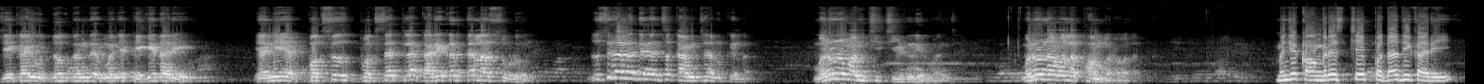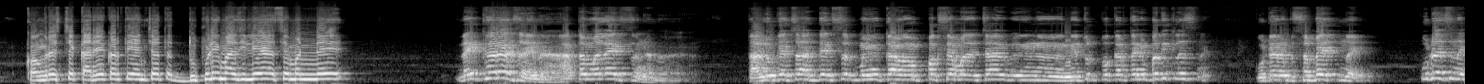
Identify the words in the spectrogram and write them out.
जे काही उद्योगधंदे म्हणजे ठेकेदारी यांनी पक्ष पक्षातल्या कार्यकर्त्याला सोडून दुसऱ्याला देण्याचं काम चालू केलं. म्हणून आमची चीड निर्माण झाली. म्हणून आम्हाला फॉर्म भरावा लागला. म्हणजे काँग्रेसचे पदाधिकारी काँग्रेसचे कार्यकर्ते यांच्यात दुपडी माजली आहे असे म्हणणे नाही खरंच आहे ना. आता मला एक सांगा ना. तालुक्याचा अध्यक्ष मी का पक्षामध्ये च्या, अं, नेतृत्व करताना बघितलंच नाही. कुठे सभेत नाही. कुठेच नाही.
